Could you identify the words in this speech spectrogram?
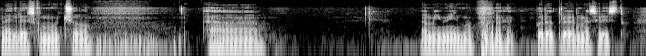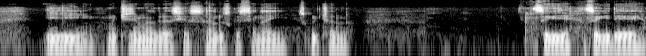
Le agradezco mucho a, a mí mismo por atreverme a hacer esto. Y muchísimas gracias a los que estén ahí escuchando. Seguiré, seguiré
